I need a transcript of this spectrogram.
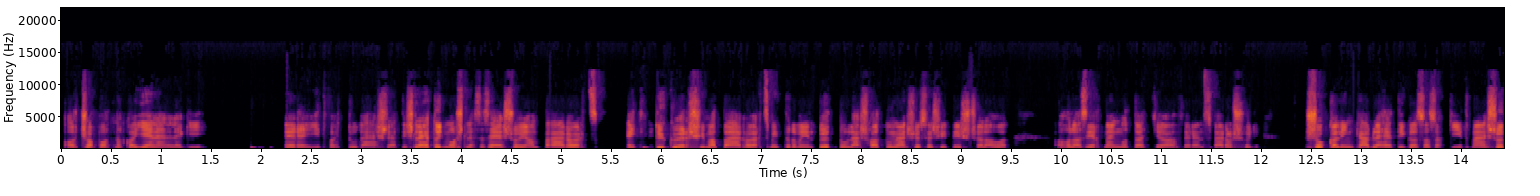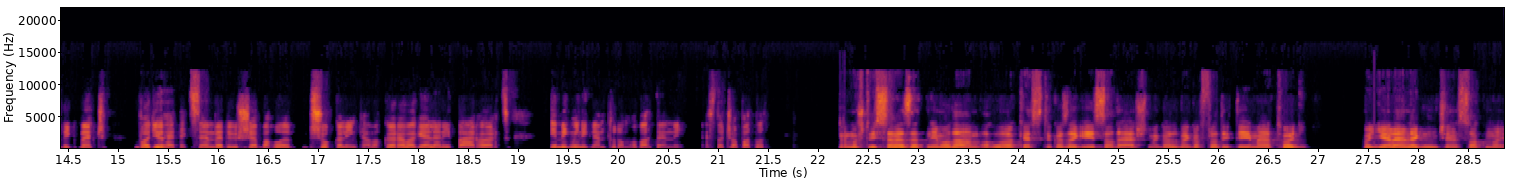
a csapatnak a jelenlegi erejét vagy tudását. És lehet, hogy most lesz az első olyan párharc, egy tükörsima párharc, mit tudom én, 5-0-ás, 6-0-ás összesítéssel, ahol, ahol azért megmutatja a Ferencváros, hogy sokkal inkább lehet igaz az a két második meccs, vagy jöhet egy szenvedősebb, ahol sokkal inkább a Karabag elleni párharc. Én még mindig nem tudom hova tenni ezt a csapatot. Na most visszavezetném oda, ahol kezdtük az egész adást, meg a, meg a Fradi témát, hogy, hogy jelenleg nincsen szakmai,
